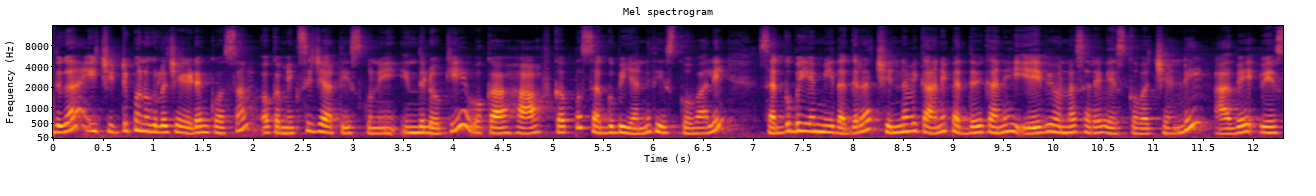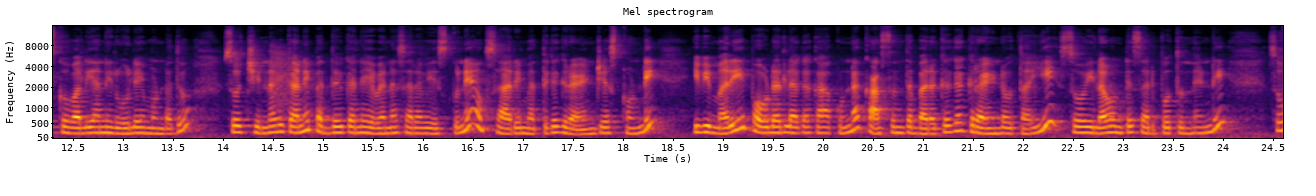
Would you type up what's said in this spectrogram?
ముందుగా ఈ చిట్టి పునుగులు చేయడం కోసం ఒక మిక్సీ జార్ తీసుకుని ఇందులోకి ఒక హాఫ్ కప్పు సగ్గు బియ్యాన్ని తీసుకోవాలి. సగ్గు బియ్యం మీ దగ్గర చిన్నవి కానీ పెద్దవి కానీ ఏవి ఉన్నా సరే వేసుకోవచ్చండి. అవే వేసుకోవాలి అని రూల్ ఏముండదు సో చిన్నవి కానీ పెద్దవి కానీ ఏవైనా సరే వేసుకుని ఒకసారి మెత్తగా గ్రైండ్ చేసుకోండి. ఇవి మరీ పౌడర్ లాగా కాకుండా కాస్తంత బరకగా గ్రైండ్ అవుతాయి. సో ఇలా ఉంటే సరిపోతుందండి. సో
